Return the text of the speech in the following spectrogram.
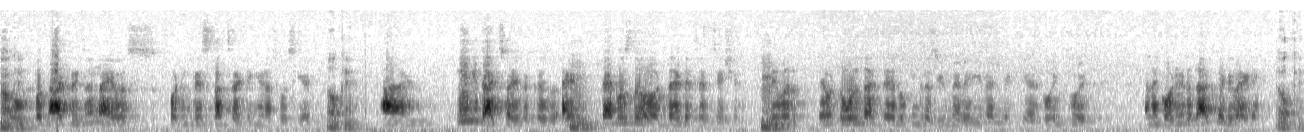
Okay. So for that reason, I was put in risk consulting and associate, Okay. and maybe that's why because I Hmm. that was the the differentiation. Hmm. They were they were told that they're looking resume very well, like they are going through it, and according to that, they're dividing. Okay.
